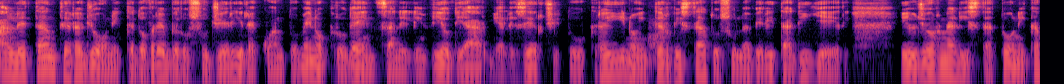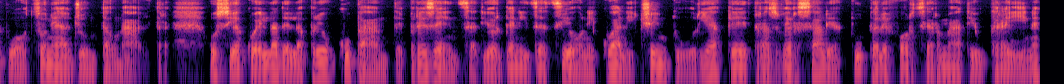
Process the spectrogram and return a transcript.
Alle tante ragioni che dovrebbero suggerire quantomeno prudenza nell'invio di armi all'esercito ucraino, intervistato sulla verità di ieri, il giornalista Tony Capuozzo ne ha aggiunta un'altra, ossia quella della preoccupante presenza di organizzazioni quali Centuria, che è trasversale a tutte le forze armate ucraine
